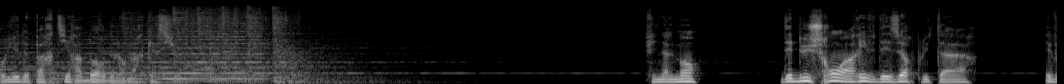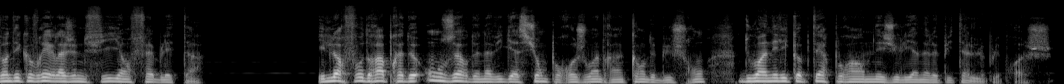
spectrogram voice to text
au lieu de partir à bord de l'embarcation. Finalement, des bûcherons arrivent des heures plus tard et vont découvrir la jeune fille en faible état. Il leur faudra près de onze heures de navigation pour rejoindre un camp de bûcherons, d'où un hélicoptère pourra emmener Juliane à l'hôpital le plus proche.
